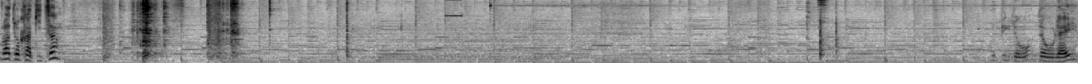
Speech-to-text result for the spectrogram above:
Luat o catiță. Un pic de, de ulei.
